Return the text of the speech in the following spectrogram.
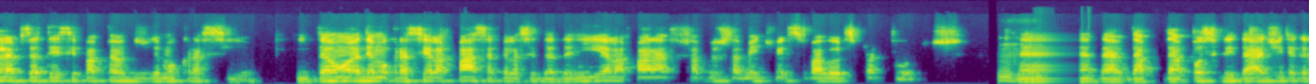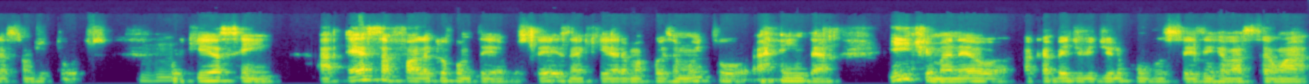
ela precisa ter esse papel de democracia. Então, a democracia ela passa pela cidadania, ela passa justamente pelos valores para todos, uhum. né? Da, da, da, possibilidade de integração de todos. Uhum. Porque, assim, a, essa fala que eu contei a vocês, né, que era uma coisa muito ainda íntima, né, eu acabei dividindo com vocês em relação a,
